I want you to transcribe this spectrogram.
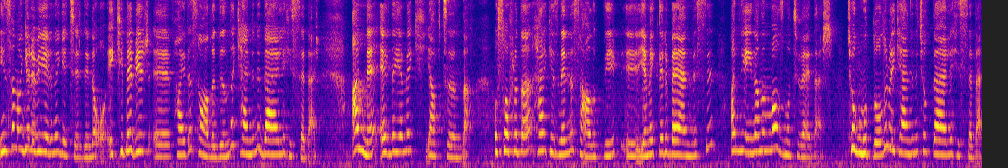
İnsan o görevi yerine getirdiğinde o ekibe bir e, fayda sağladığında kendini değerli hisseder. Anne evde yemek yaptığında o sofrada herkesin eline sağlık deyip e, yemekleri beğenmesi anneye inanılmaz motive eder çok mutlu olur ve kendini çok değerli hisseder.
